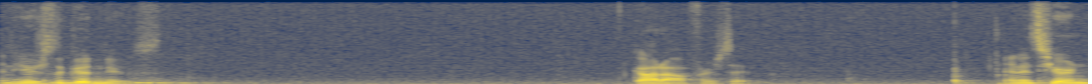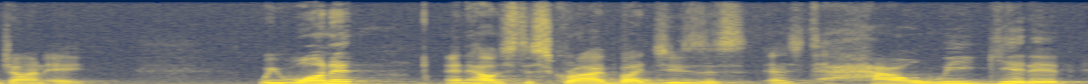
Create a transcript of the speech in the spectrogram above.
And here's the good news God offers it. And it's here in John 8. We want it, and how it's described by Jesus as to how we get it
